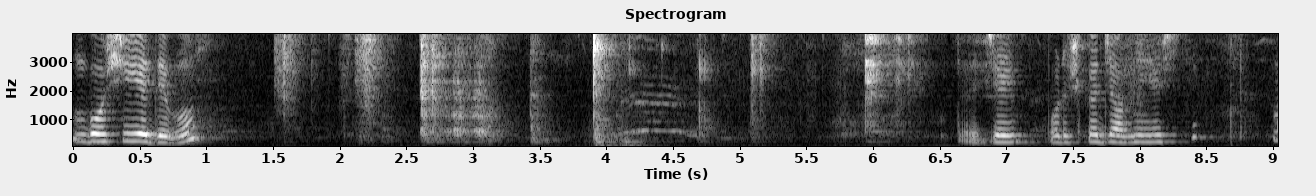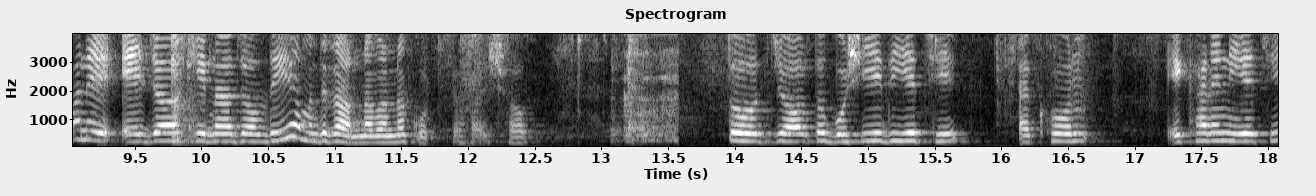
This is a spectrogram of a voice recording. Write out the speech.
বসিয়ে দেব। তো যে পরিষ্কার জল নিয়ে এসেছি। মানে এই জল, কেনা জল দিয়ে আমাদের রান্না বান্না করতে হয় সব। তো জল তো বসিয়ে দিয়েছি। এখন এখানে নিয়েছি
